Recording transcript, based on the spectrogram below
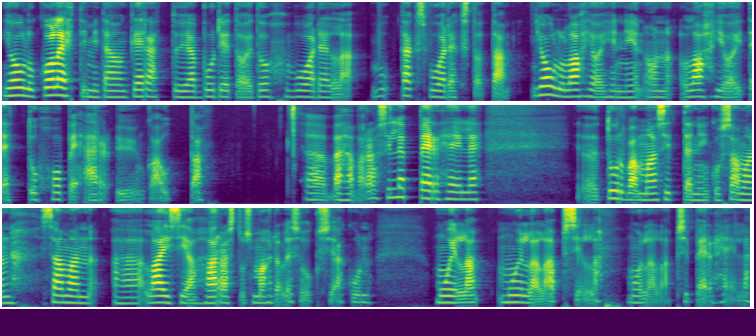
joulukolehti, mitä on kerätty ja budjetoitu vuodella, täksi vuodeksi tota, joululahjoihin, niin on lahjoitettu Hope ryn kautta. Ää, vähävaraisille perheille, turvaamaan sitten niin kuin saman, samanlaisia harrastusmahdollisuuksia kuin muilla, muilla lapsilla, muilla lapsiperheillä.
